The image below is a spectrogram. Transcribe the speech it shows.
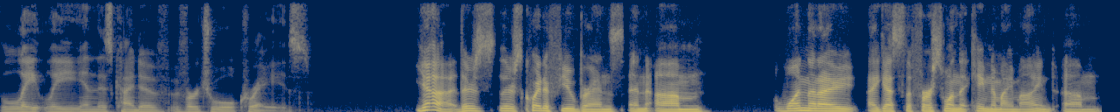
lately in this kind of virtual craze. Yeah, there's there's quite a few brands and um one that I I guess the first one that came to my mind um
